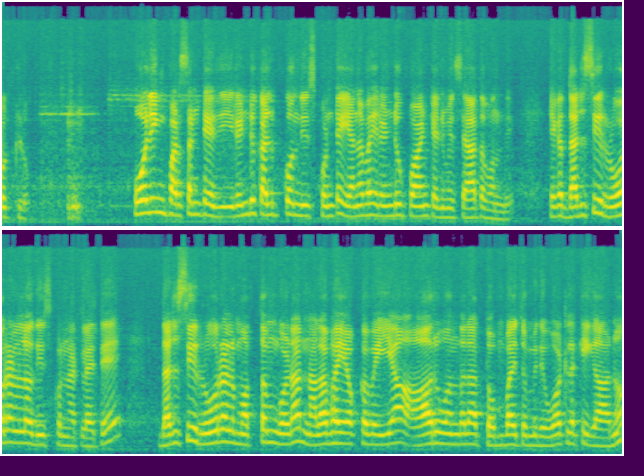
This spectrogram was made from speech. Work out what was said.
ఓట్లు. పోలింగ్ పర్సంటేజ్ ఈ రెండు కలుపుకొని తీసుకుంటే ఎనభై రెండు పాయింట్ ఎనిమిది శాతం ఉంది. ఇక దర్శి రూరల్లో తీసుకున్నట్లయితే దర్శి రూరల్ మొత్తం కూడా నలభై ఒక్క వెయ్యి ఆరు వందల తొంభై తొమ్మిది ఓట్లకి గాను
